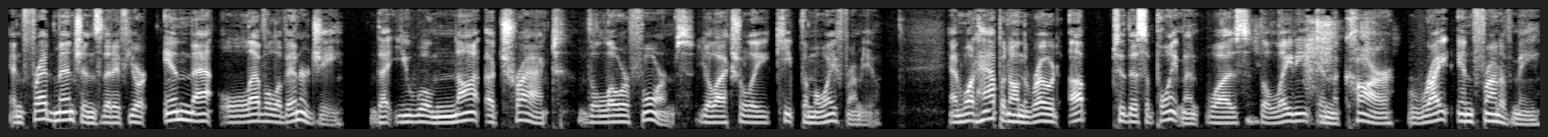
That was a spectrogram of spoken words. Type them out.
And Fred mentions that if you're in that level of energy, that you will not attract the lower forms. You'll actually keep them away from you. And what happened on the road up to this appointment was the lady in the car right in front of me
